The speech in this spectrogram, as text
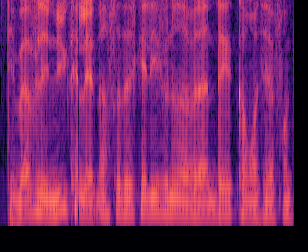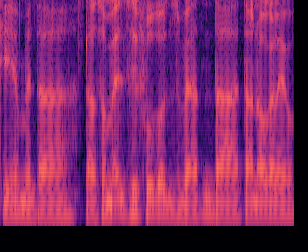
Det er i hvert fald en ny kalender, så det skal jeg lige finde ud af, hvordan det kommer til at fungere. Men der, der er som altid i fodboldens verden, der, der er nok at lave.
